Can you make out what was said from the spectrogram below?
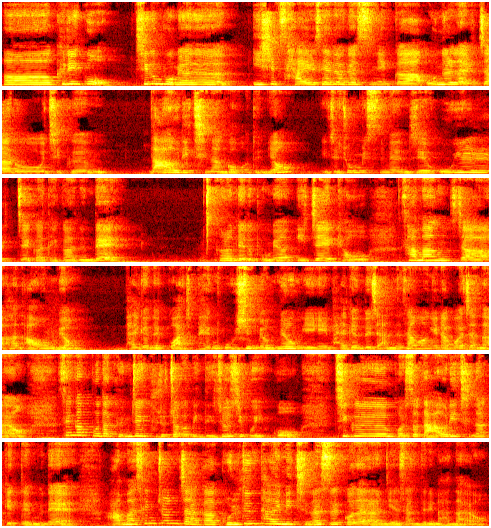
어 그리고 지금 보면은 24일 새벽이었으니까 오늘 날짜로 지금 나흘이 지난 거거든요. 이제 좀 있으면 이제 5일째가 돼가는데 그런데도 보면 이제 겨우 사망자 한 9명 발견했고 아직 150몇 명이 발견되지 않는 상황이라고 하잖아요. 생각보다 굉장히 구조 작업이 늦어지고 있고 지금 벌써 나흘이 지났기 때문에 아마 생존자가 골든타임이 지났을 거다라는 예상들이 많아요.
